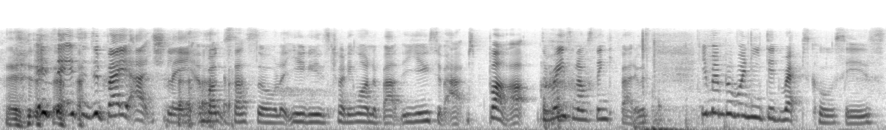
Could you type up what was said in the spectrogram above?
it's, a, it's a debate actually amongst us all at Unions 21 about the use of apps. But the reason I was thinking about it was, you remember when you did reps courses,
